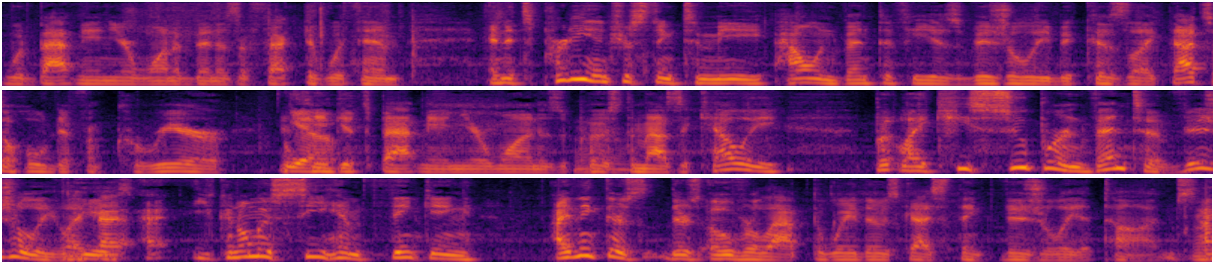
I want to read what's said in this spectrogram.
Would Batman Year One have been as effective with him? And it's pretty interesting to me how inventive he is visually because like that's a whole different career if Yeah. he gets Batman Year One as opposed to Mazzucchelli. But like he's super inventive visually. Like I. I, you can almost see him thinking. I think there's there's overlap the way those guys think visually at times. I,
